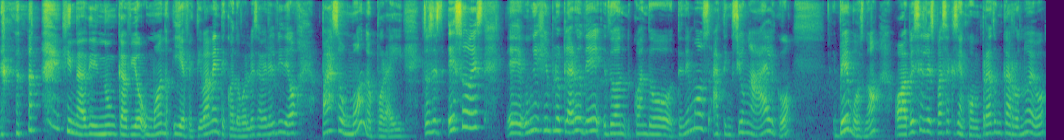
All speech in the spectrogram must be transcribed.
y nadie nunca vio un mono. Y efectivamente, cuando vuelves a ver el video, pasa un mono por ahí. Entonces, eso es eh, un ejemplo claro de cuando tenemos atención a algo, vemos, ¿no? O a veces les pasa que se han comprado un carro nuevo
